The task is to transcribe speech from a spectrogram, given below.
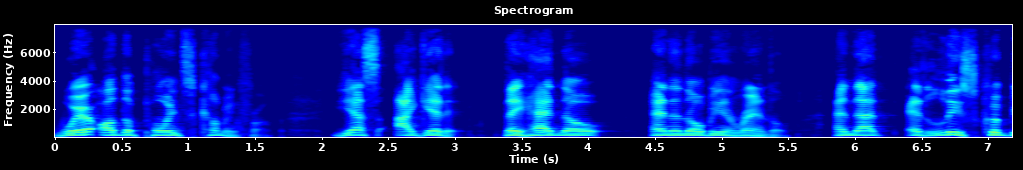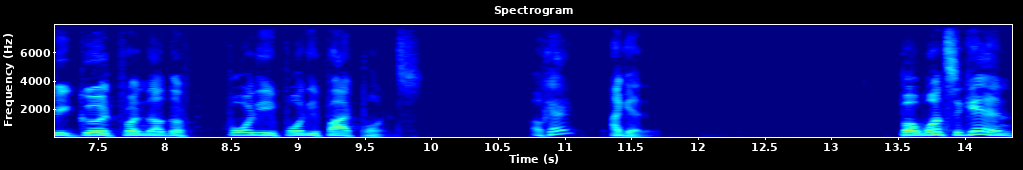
where are the points coming from? Yes, I get it. They had no Anunoby and Randle, and that at least could be good for another 40, 45 points. Okay? I get it. But once again,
